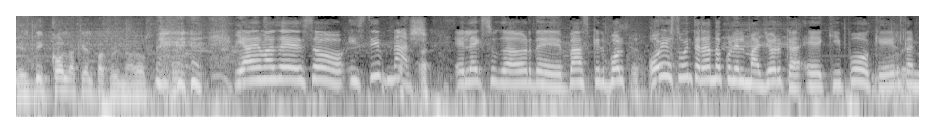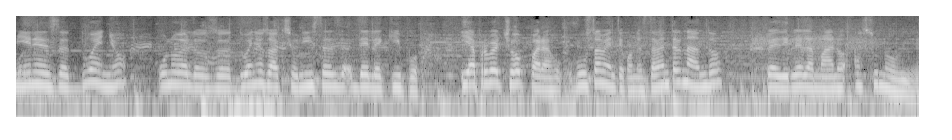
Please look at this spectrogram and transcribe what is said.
es Big Cola que es el patrocinador. Y además de eso, Steve Nash, el exjugador de básquetbol, hoy estuvo entrenando con el Mallorca, equipo que él también es dueño, uno de los dueños o accionistas del equipo. Y aprovechó para ju- justamente cuando estaba entrenando pedirle la mano a su novia.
